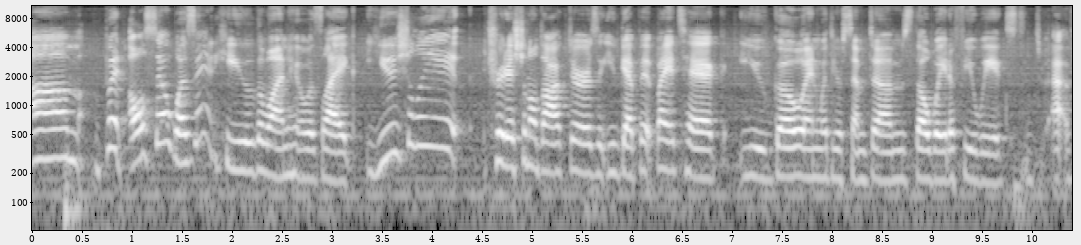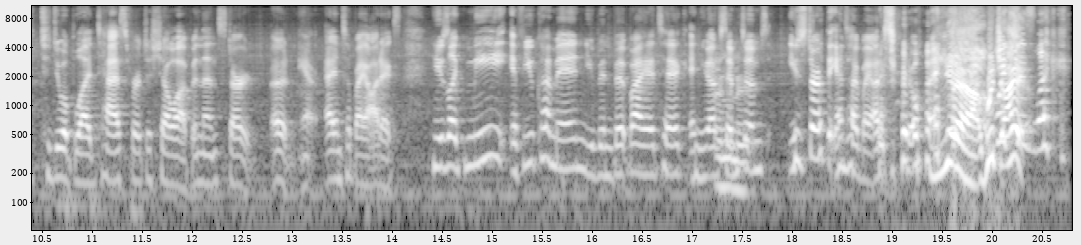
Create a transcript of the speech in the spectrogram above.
Um, but also wasn't he the one who was like, usually traditional doctors, you get bit by a tick, you go in with your symptoms, they'll wait a few weeks uh, to do a blood test for it to show up and then start uh, antibiotics. He was like, me, if you come in, you've been bit by a tick and you have I'm gonna- symptoms, you start the antibiotics right away. Yeah, which, I is like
